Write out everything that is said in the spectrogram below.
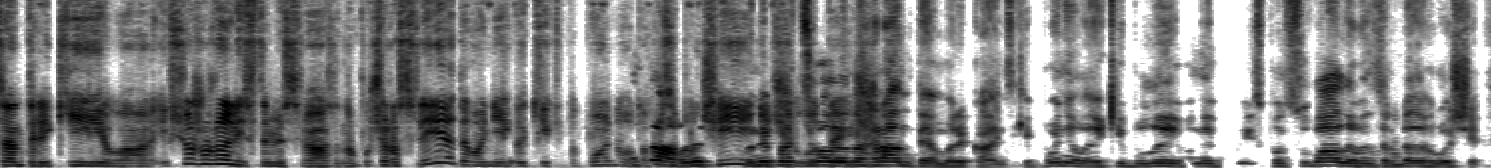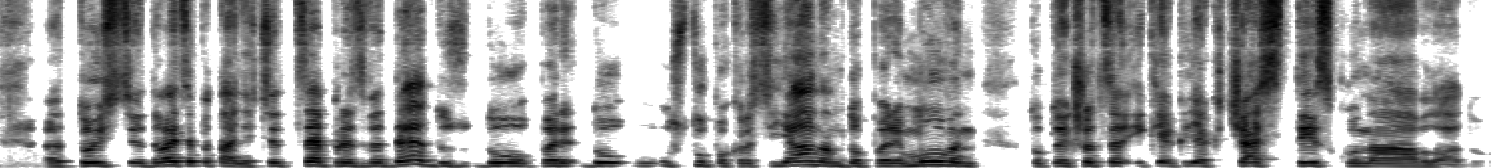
в центре Киева. И все журналистами связано. Куча расследований каких-то, понял? Ну, Там, вони, вони працювали на гранти американські, поняли, які були, вони спонсували, вони заробляли гроші. Е, Тобто, давайте питання: чи це призведе до, до, до уступок росіянам, до перемовин? Тобто, якщо це як, як, як часть тиску на владу?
